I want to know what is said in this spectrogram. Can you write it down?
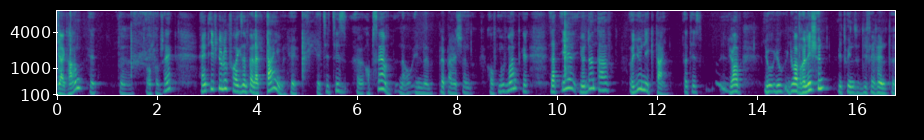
diagram of object. And if you look, for example, at time, it, it is uh, observed now in the preparation of movement that here you don't have a unique time. That is, you have, you, you, you have relation between the different uh,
